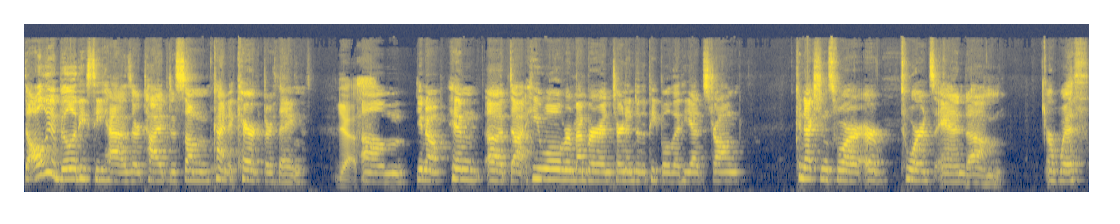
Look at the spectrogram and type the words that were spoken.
the, all the abilities he has are tied to some kind of character thing. Yes Um, you know, him, uh, di- he will remember and turn into the people that he had strong connections for or towards, and um, or with.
